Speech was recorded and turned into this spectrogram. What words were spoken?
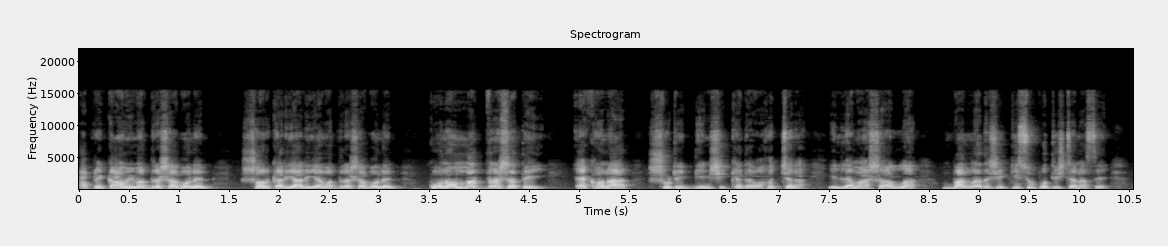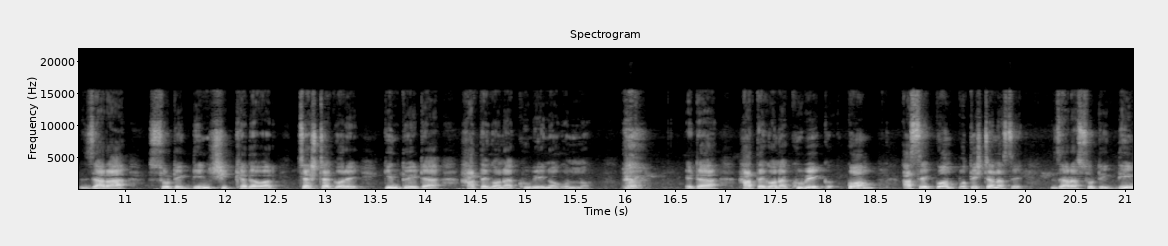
আপনি কামি মাদ্রাসা বলেন, সরকারি আলিয়া মাদ্রাসা বলেন, কোনো মাদ্রাসাতেই এখন আর সঠিক দিন শিক্ষা দেওয়া হচ্ছে না। ইল্লা মাশা আল্লাহ বাংলাদেশে কিছু প্রতিষ্ঠান আছে যারা সঠিক দিন শিক্ষা দেওয়ার চেষ্টা করে, কিন্তু এটা হাতে গোনা খুবই নগণ্য। এটা হাতে গোনা খুবই কম আছে, কম প্রতিষ্ঠান আছে যারা সঠিক দিন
